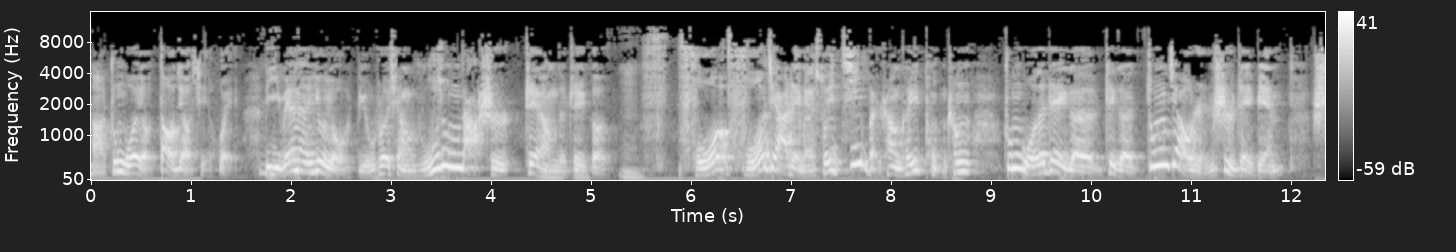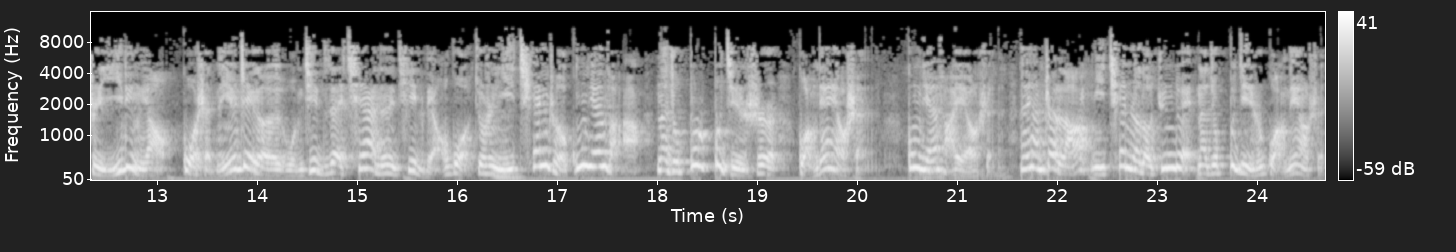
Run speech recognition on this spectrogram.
啊，中国有道教协会，里边呢又有比如说像如宗大师这样的这个佛佛家这边，所以基本上可以统称中国的这个这个宗教人士这边是一定要过审的，因为这个我们记得在《亲爱的》那期里聊过，就是你牵扯公检法，那就不不仅是广电要审。公检法也要审，那像《战狼》，你牵扯到军队，那就不仅是广电要审，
